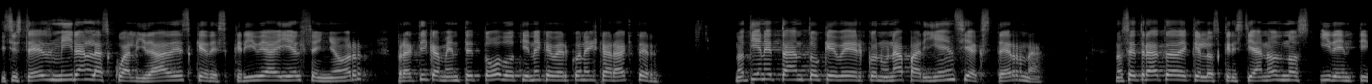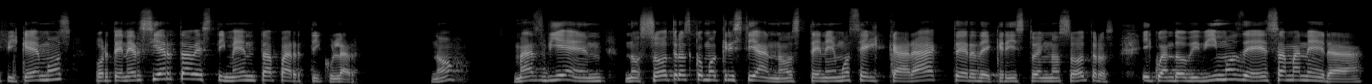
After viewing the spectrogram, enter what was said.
Y si ustedes miran las cualidades que describe ahí el Señor, prácticamente todo tiene que ver con el carácter. No tiene tanto que ver con una apariencia externa. No se trata de que los cristianos nos identifiquemos por tener cierta vestimenta particular. No. Más bien, nosotros como cristianos tenemos el carácter de Cristo en nosotros. Y cuando vivimos de esa manera,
